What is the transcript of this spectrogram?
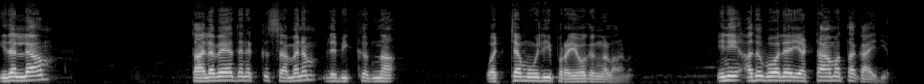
ഇതെല്ലാം തലവേദനക്ക് ശമനം ലഭിക്കുന്ന ഒറ്റമൂലി പ്രയോഗങ്ങളാണ്. ഇനി അതുപോലെ എട്ടാമത്തെ കാര്യം.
